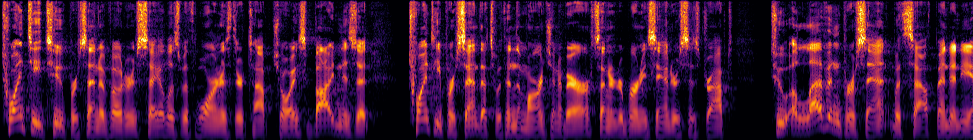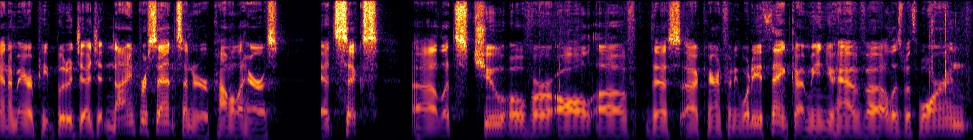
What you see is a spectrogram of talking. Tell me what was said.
22% of voters say Elizabeth Warren is their top choice. Biden is at 20%. That's within the margin of error. Senator Bernie Sanders has dropped to 11% with South Bend, Indiana Mayor Pete Buttigieg at 9%, Senator Kamala Harris at 6 uh, let's chew over all of this. Uh, Karen Finney, what do you think? I mean, you have uh, Elizabeth Warren,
